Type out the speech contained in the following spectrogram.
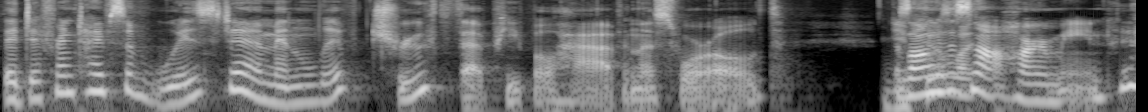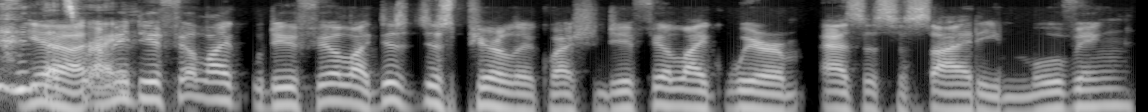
the different types of wisdom and lived truth that people have in this world. As long as it's like- not harming. yeah That's i mean do you feel like do you feel like this is just purely a question do you feel like we're as a society moving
